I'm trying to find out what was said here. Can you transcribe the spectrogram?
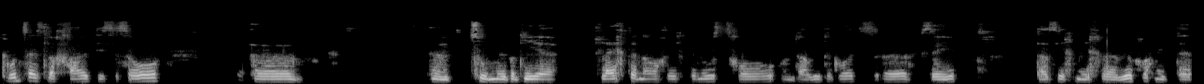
grundsätzlich halt ist es so, äh, äh, zum über die schlechten Nachrichten auszukommen und auch wieder gut äh, sehen, dass ich mich äh, wirklich mit den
